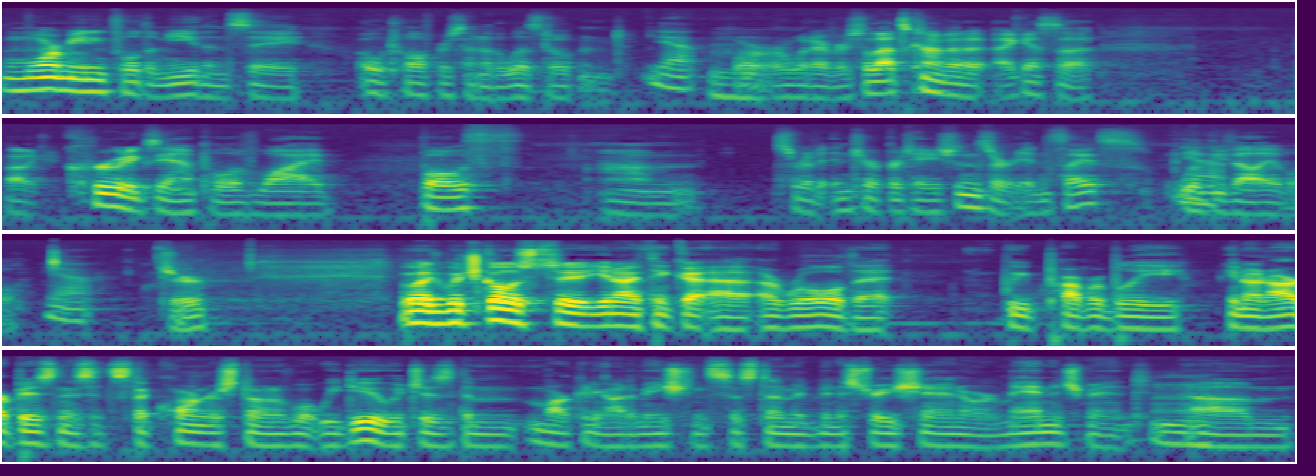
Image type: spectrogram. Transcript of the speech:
more meaningful to me than say oh 12% of the list opened. Yeah. or, or whatever. So that's kind of a i guess a like a crude example of why both um, sort of interpretations or insights would Yeah. be valuable Yeah. Sure. Which which goes to you know I think a, a role that we probably you know in our business it's the cornerstone of what we do, which is the marketing automation system administration or management. Um,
